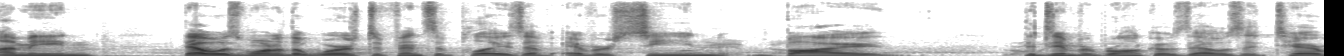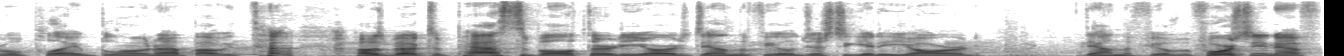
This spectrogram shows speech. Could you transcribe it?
I mean, that was one of the worst defensive plays I've ever seen by the Denver Broncos. That was a terrible play, blown up. I was, I was about to pass the ball 30 yards down the field just to get a yard down the field. But fortunately enough,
